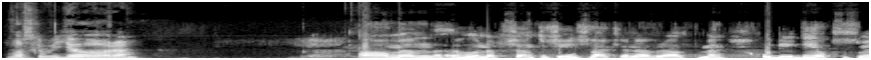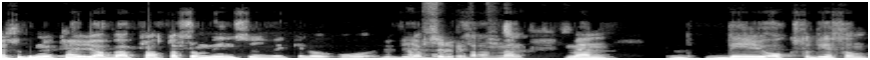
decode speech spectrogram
Vad ska vi göra? Ja, men 100 procent, det finns verkligen överallt. Men, och det är det också som är så, nu kan ju jag börja prata från min synvinkel och, och hur vi Absolut. har bott men, men det är ju också det som,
